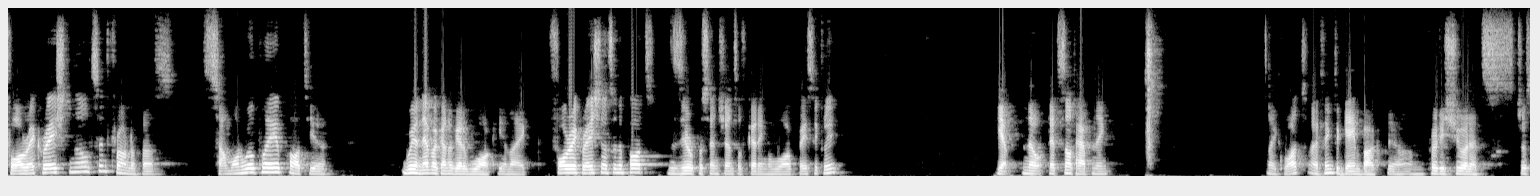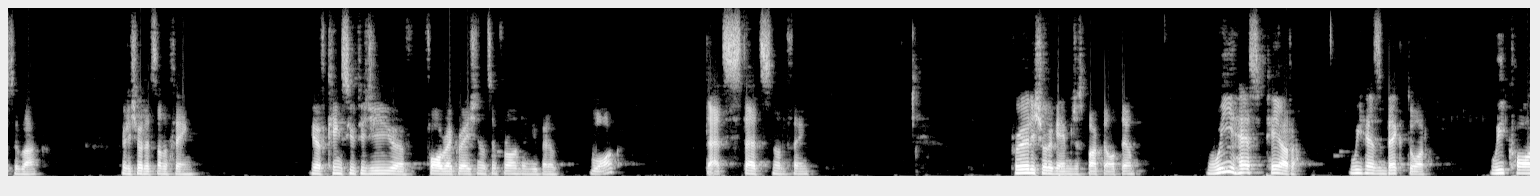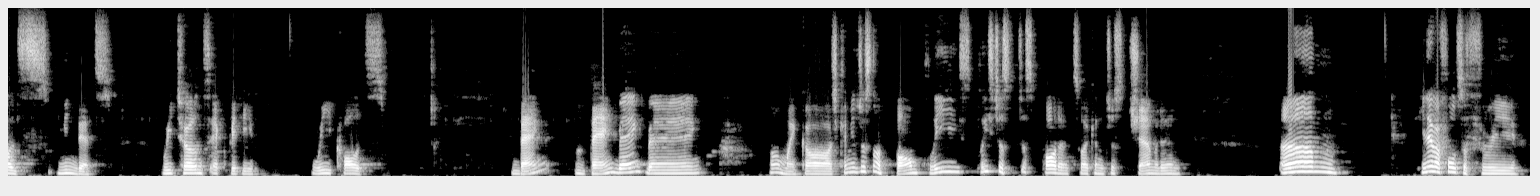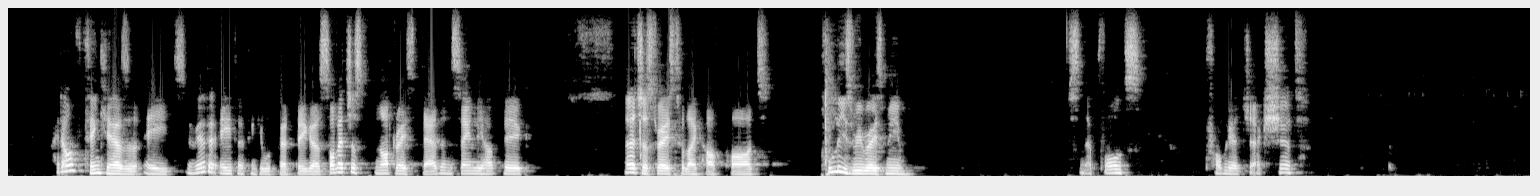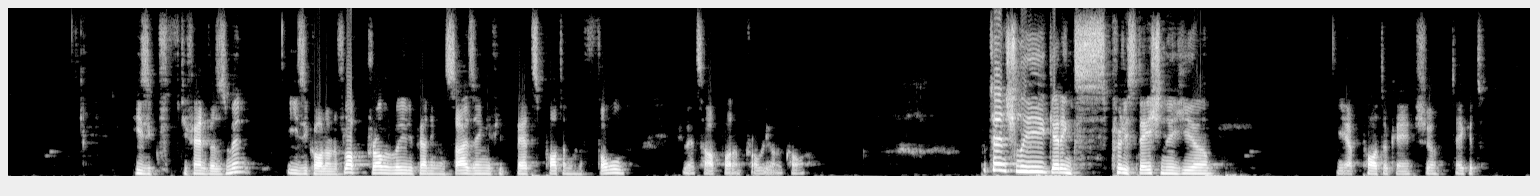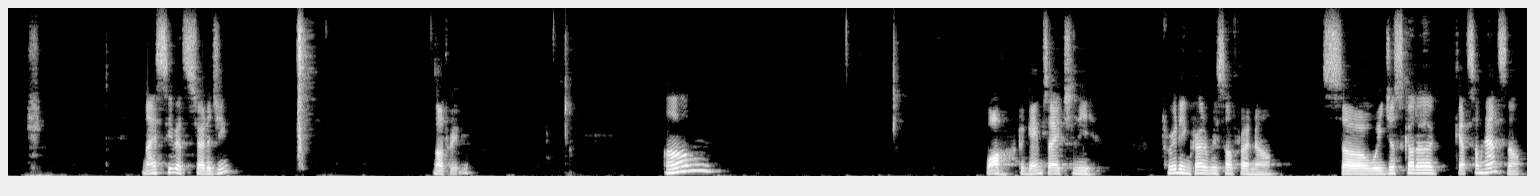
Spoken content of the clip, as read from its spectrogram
Four recreationals in front of us. Someone will play a pot here. We're never gonna get a walk here, like, four recreationals in a pot, 0% chance of getting a walk, basically. Yep, no, that's not happening. Like what? I think the game bugged there. I'm pretty sure that's just a bug. Pretty sure that's not a thing. You have King's UTG, you have four recreationals in front, and you better walk. That's that's not a thing. Pretty sure the game just bugged out there. We has pair. We has backdoor. We calls min bets. We turns equity. We calls bang, bang, bang, bang. Oh my gosh, can you just not bomb, please? Please just, just pot it so I can just jam it in. Um, he never folds a 3. I don't think he has an 8. If he had an 8, I think he would bet bigger. So let's just not raise that insanely big. Let's just raise to like half pot. Please re-raise me. Snap folds. Probably a jack shit. Easy defend versus min. Easy call on the flop, probably, depending on sizing. If he bets pot, I'm gonna fold. If that's hard pot, I'm probably gonna call. Potentially getting pretty stationary here. Yeah, pot, okay, sure, take it. Nice c-bet strategy. Not really. Um. Wow, the games are actually pretty incredibly soft right now. So we just gotta get some hands now.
